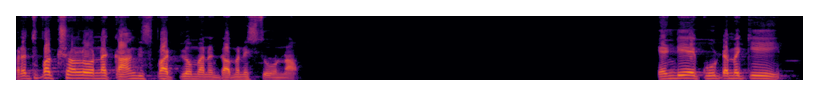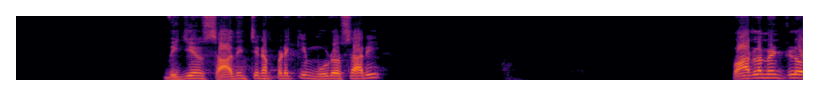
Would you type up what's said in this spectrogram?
ప్రతిపక్షంలో ఉన్న కాంగ్రెస్ పార్టీలో మనం గమనిస్తూ ఉన్నాం. ఎన్డీఏ కూటమికి విజయం సాధించినప్పటికీ మూడోసారి పార్లమెంట్లో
